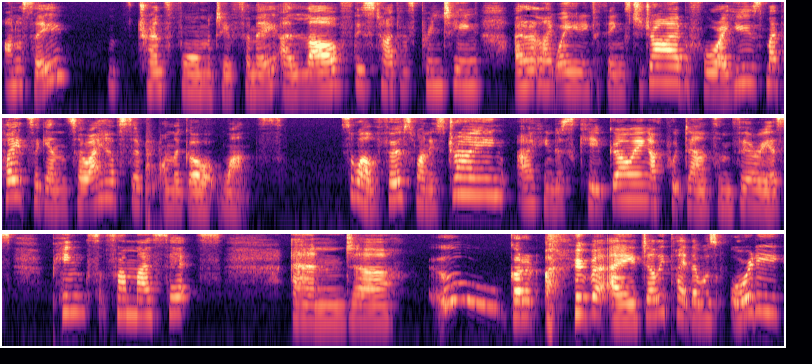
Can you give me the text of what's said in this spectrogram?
honestly transformative for me. I love this type of printing. I don't like waiting for things to dry before I use my plates again, so I have several on the go at once. So while the first one is drying, I can just keep going. I've put down some various pinks from my sets and uh, ooh, got it over a Gelli plate that was already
